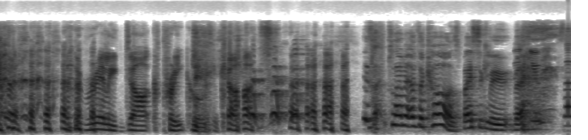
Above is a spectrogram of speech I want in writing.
a really dark prequel to Cars. It's like Planet of the Cars. Basically, the- so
